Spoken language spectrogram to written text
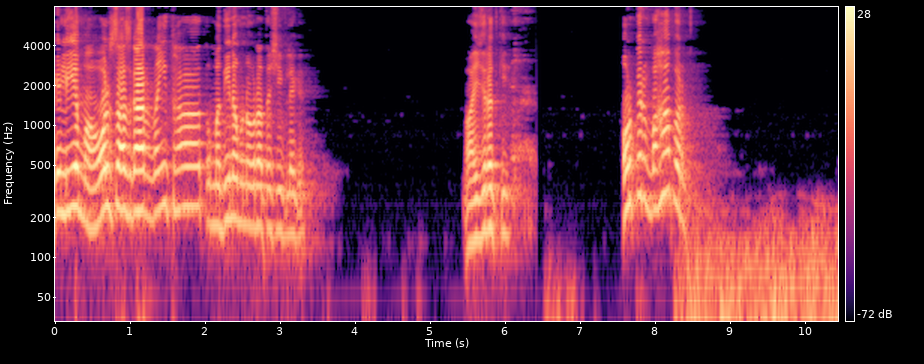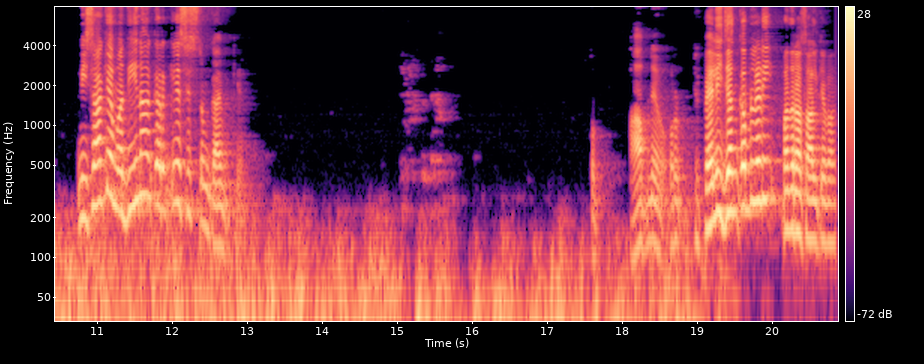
کے لیے ماحول سازگار نہیں تھا تو مدینہ منورہ تشریف لے گئے وہاں ہجرت کی۔ اور پھر وہاں پر میسا کے مدینہ کر کے سسٹم قائم کیا۔ آپ نے اور پہلی جنگ کب لڑی؟ پندرہ سال کے بعد۔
